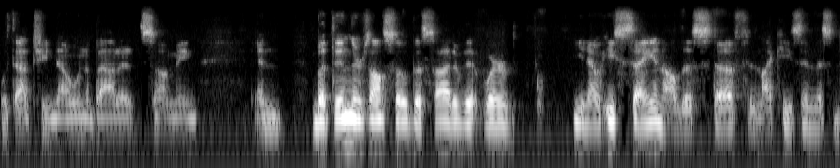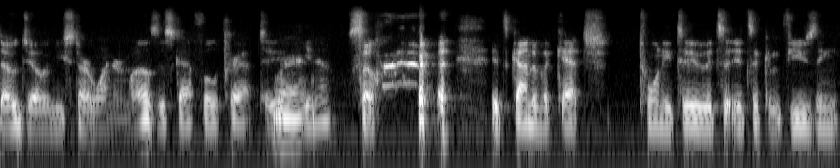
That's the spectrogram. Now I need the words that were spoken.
without you knowing about it. So I mean, and but then there's also the side of it where you know he's saying all this stuff and like he's in this dojo and you start wondering, well, is this guy full of crap too? Right. You know, so it's kind of a catch twenty two. It's a, it's a confusing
